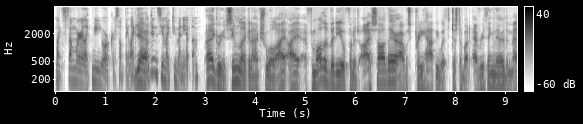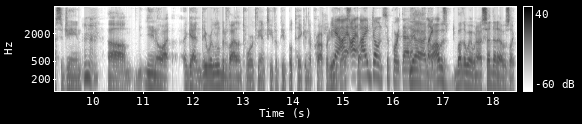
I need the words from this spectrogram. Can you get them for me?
like somewhere like New York or something like Yeah. that. It didn't seem like too many of them. I agree. It seemed like an actual. I, I from all the video footage I saw there, I was pretty happy with just about everything there. The messaging, um, you know, I, again, they were a little bit violent towards the Antifa people taking their property. Yeah, I, I guess, I, I don't support that. yeah, I I, know. like I was. By the way, when I said that, I was like,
